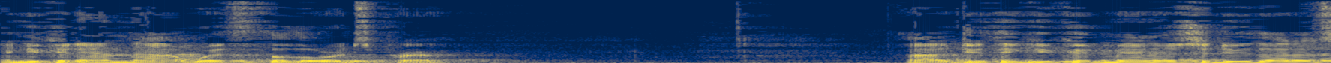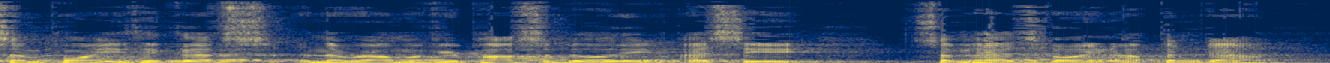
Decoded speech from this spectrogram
And you can end that with the Lord's Prayer. Uh, do you think you could manage to do that at some point? You think that's in the realm of your possibility? I see some heads going up and down.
